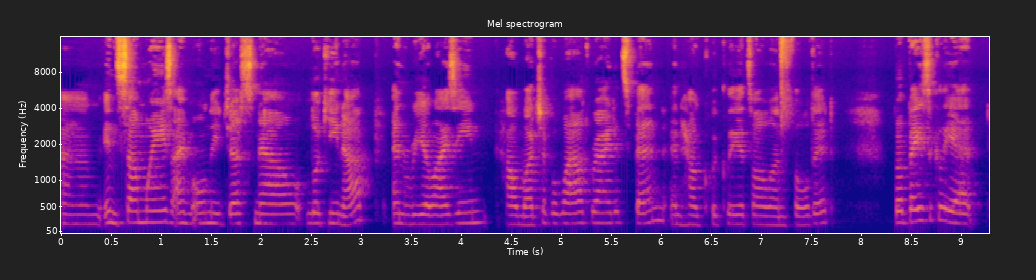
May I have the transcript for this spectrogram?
Um, in some ways, I'm only just now looking up and realizing how much of a wild ride it's been and how quickly it's all unfolded. But basically, at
